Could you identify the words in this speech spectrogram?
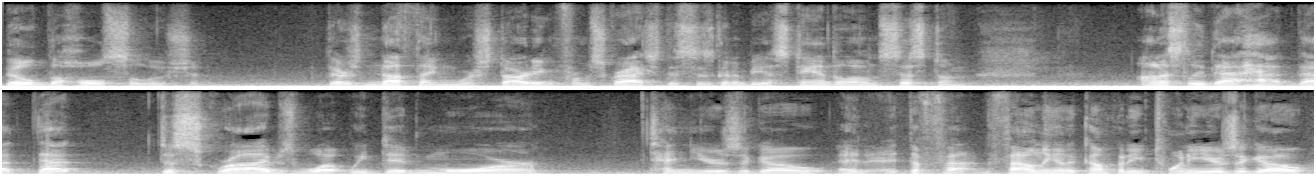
build the whole solution. There's nothing. We're starting from scratch. This is going to be a standalone system. Honestly, that ha- that that describes what we did more 10 years ago and at the fa- founding of the company 20 years ago.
